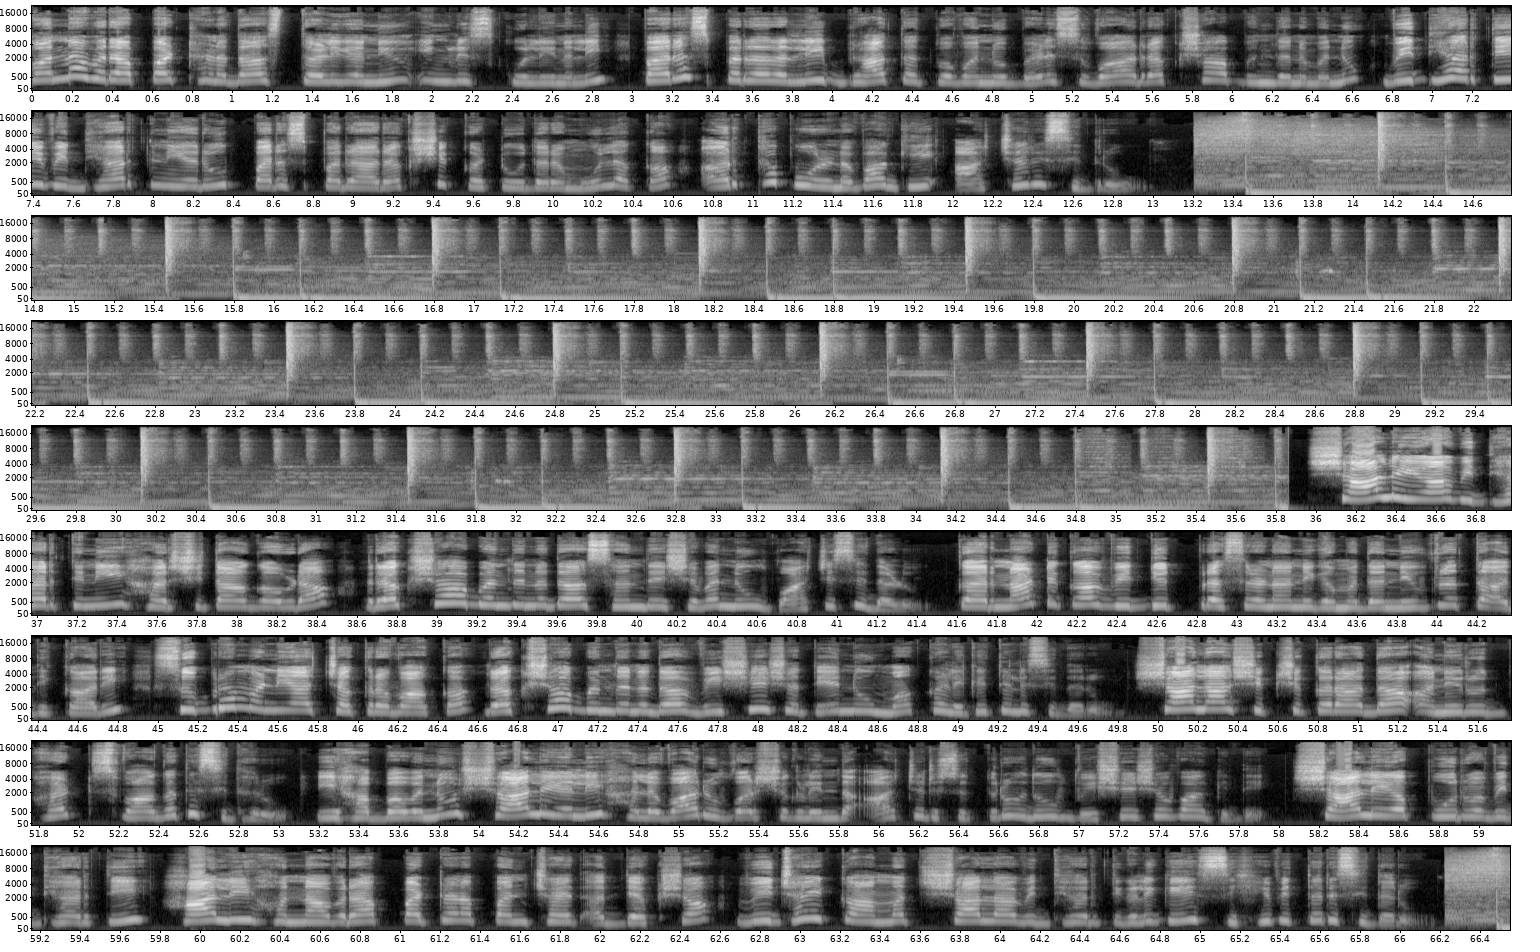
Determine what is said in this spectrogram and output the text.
ಹೊನ್ನಾವರ ಪಟ್ಟಣದ ಸ್ಥಳೀಯ new English ಸ್ಕೂಲಿನಲ್ಲಿ ಪರಸ್ಪರರಲ್ಲಿ ಭ್ರಾತತ್ವವನ್ನು ಬೆಳೆಸುವ ರಕ್ಷಾ ಬಂಧನವನ್ನು ವಿದ್ಯಾರ್ಥಿ ವಿದ್ಯಾರ್ಥಿನಿಯರು ಪರಸ್ಪರ ರಕ್ಷೆ ಕಟ್ಟುವುದರ ಮೂಲಕ ಅರ್ಥಪೂರ್ಣವಾಗಿ ಆಚರಿಸಿದರು. ವಿದ್ಯಾರ್ಥಿನಿ ಹರ್ಷಿತಾ ಗೌಡ ರಕ್ಷಾ ಬಂಧನದ ಸಂದೇಶವನ್ನು ವಾಚಿಸಿದಳು. ಕರ್ನಾಟಕ ವಿದ್ಯುತ್ ಪ್ರಸರಣ ನಿಗಮದ ನಿವೃತ್ತ ಅಧಿಕಾರಿ ಸುಬ್ರಹ್ಮಣ್ಯ ಚಕ್ರವಾಕ ರಕ್ಷಾ ಬಂಧನದ ವಿಶೇಷತೆಯನ್ನು ಮಕ್ಕಳಿಗೆ ತಿಳಿಸಿದರು. ಶಾಲಾ ಶಿಕ್ಷಕರಾದ ಅನಿರುದ್ಧ್ ಭಟ್ ಸ್ವಾಗತಿಸಿದರು. ಈ ಹಬ್ಬವನ್ನು ಶಾಲೆಯಲ್ಲಿ ಹಲವಾರು ವರ್ಷಗಳಿಂದ ಆಚರಿಸುತ್ತಿರುವುದು ವಿಶೇಷವಾಗಿದೆ. ಶಾಲೆಯ ಪೂರ್ವ ವಿದ್ಯಾರ್ಥಿ ಹಾಲಿ ಹೊನ್ನಾವರ ಪಟ್ಟಣ ಪಂಚಾಯತ್ ಅಧ್ಯಕ್ಷ ವಿಜಯ್ ಕಾಮತ್ ಶಾಲಾ ವಿದ್ಯಾರ್ಥಿಗಳಿಗೆ ಸಿಹಿ ವಿತರಿಸಿದರು.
